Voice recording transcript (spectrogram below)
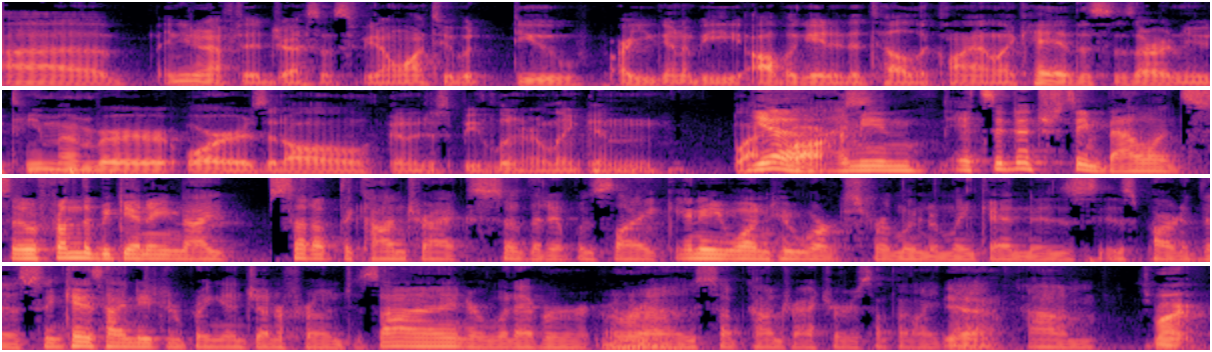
uh and you don't have to address this if you don't want to, but do you are you going to be obligated to tell the client like, "Hey, this is our new team member," or is it all going to just be Lunar Linkin black yeah, box? I mean, it's an interesting balance. So from the beginning, I set up the contracts so that it was like anyone who works for Lunar Linkin is is part of this. In case I needed to bring in Jennifer on design or whatever, or a subcontractor or something like Yeah. that. Um, smart.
